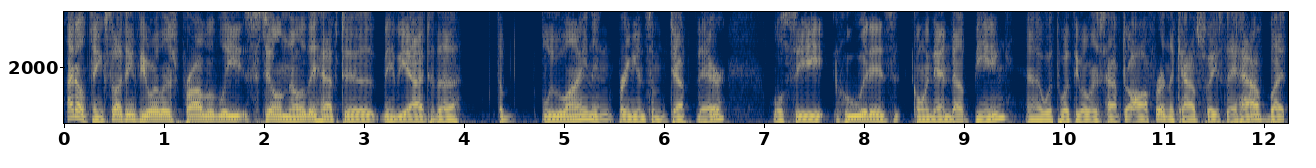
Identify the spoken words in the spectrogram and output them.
I don't think so. I think the Oilers probably still know they have to maybe add to the, the blue line and bring in some depth there. We'll see who it is going to end up being uh, with what the Oilers have to offer and the cap space they have. But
